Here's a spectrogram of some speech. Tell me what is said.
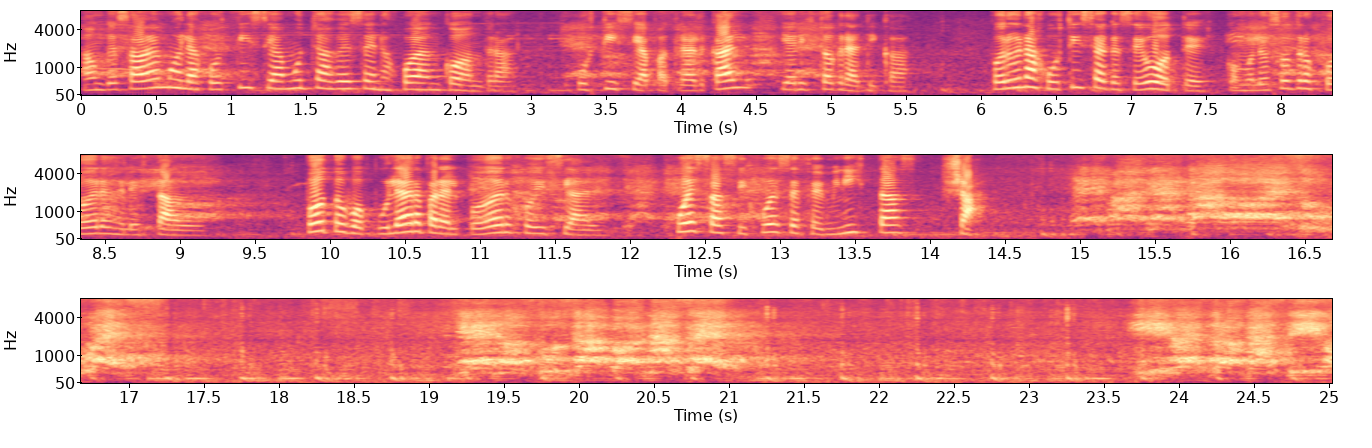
Aunque sabemos la justicia muchas veces nos juega en contra, justicia patriarcal y aristocrática, por una justicia que se vote, como los otros poderes del Estado. Voto popular para el Poder Judicial. Juezas y jueces feministas, ya. El patriarcado es un juez que nos juzga por nacer. Y nuestro castigo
